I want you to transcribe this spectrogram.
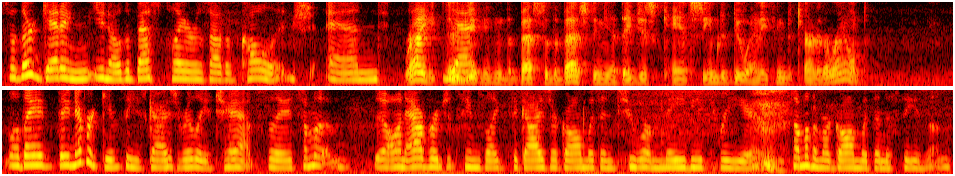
So they're getting you know the best players out of college, and Right. They're Yeah. getting the best of the best, and yet they just can't seem to do anything to turn it around. well, they they never give these guys really a chance. They some of on average it seems like the guys are gone within two or maybe three years. Some of them are gone within a season.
